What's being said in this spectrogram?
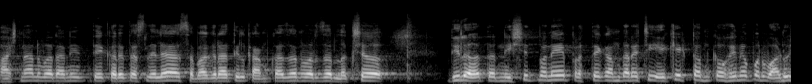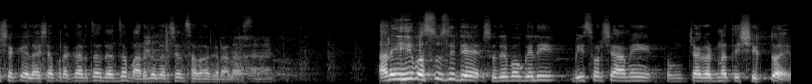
भाषणांवर आणि ते करत असलेल्या सभागृहातील कामकाजांवर जर लक्ष दिलं तर निश्चितपणे प्रत्येक आमदाराची एक एक टमकं होईनं पण वाढू शकेल अशा प्रकारचं त्यांचं मार्गदर्शन सभागृहाला असतं. आणि ही वस्तुस्थिती आहे. सुधीरभाऊ गेली वीस वर्ष आम्ही तुमच्याकडनं ते शिकतोय.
